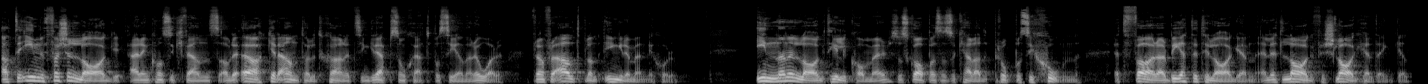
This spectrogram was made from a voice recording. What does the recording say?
Att det införs en lag är en konsekvens av det ökade antalet skönhetsingrepp som skett på senare år, framförallt bland yngre människor. Innan en lag tillkommer så skapas en så kallad proposition, ett förarbete till lagen eller ett lagförslag helt enkelt.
